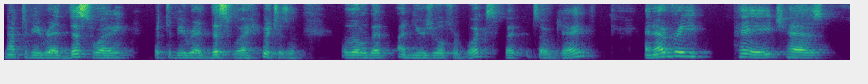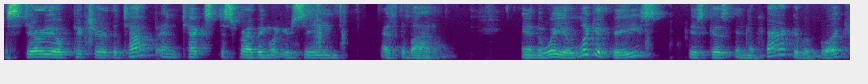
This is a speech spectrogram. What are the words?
not to be read this way, but to be read this way, which is a, a little bit unusual for books, but it's okay. And every page has a stereo picture at the top and text describing what you're seeing at the bottom. And the way you look at these is because in the back of the book,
